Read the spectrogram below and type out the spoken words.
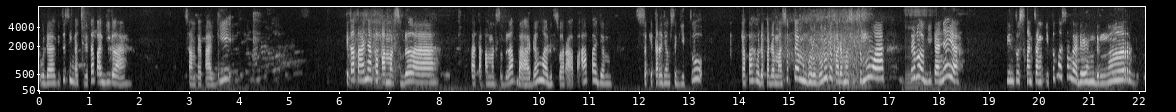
udah gitu singkat cerita pagi lah sampai pagi kita tanya ke kamar sebelah kata kamar sebelah nggak ada nggak ada suara apa-apa jam sekitar jam segitu apa udah pada masuk tuh emang guru-guru udah pada masuk semua tapi Hmm. logikanya ya pintu sekencang itu masa nggak ada yang denger gitu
